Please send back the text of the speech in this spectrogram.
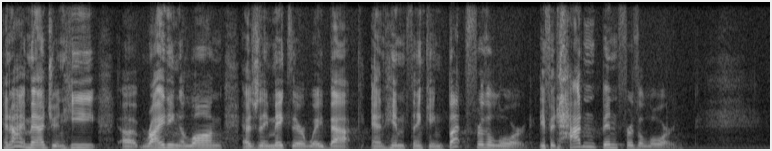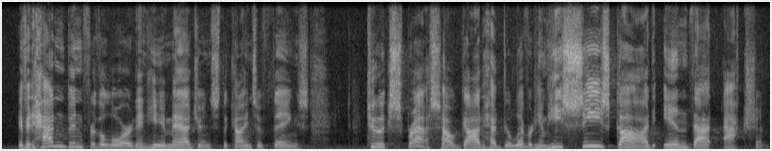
And I imagine he uh, riding along as they make their way back and him thinking, but for the Lord, if it hadn't been for the Lord, If it hadn't been for the Lord, and he imagines the kinds of things to express how God had delivered him, he sees God in that action.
